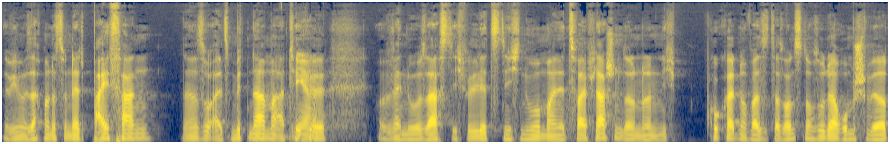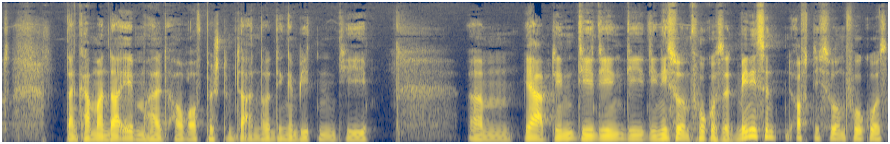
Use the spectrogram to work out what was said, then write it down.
wie sagt man das so nett, Beifang Ne, so als Mitnahmeartikel, wenn du sagst, ich will jetzt nicht nur meine zwei Flaschen, sondern ich gucke halt noch, was es da sonst noch so da rumschwirrt, dann kann man da eben halt auch auf bestimmte andere Dinge bieten, die ähm, ja, die, die, die, die, die nicht so im Fokus sind. Minis sind oft nicht so im Fokus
